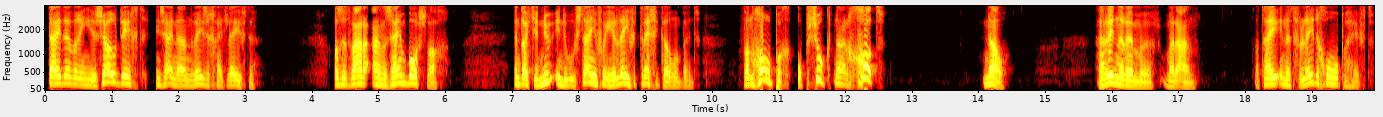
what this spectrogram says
Tijden waarin je zo dicht in zijn aanwezigheid leefde. Als het ware aan zijn borst lag en dat je nu in de woestijn van je leven terechtgekomen bent. Wanhopig op zoek naar God. Nou, herinner hem er maar aan dat hij in het verleden geholpen heeft.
